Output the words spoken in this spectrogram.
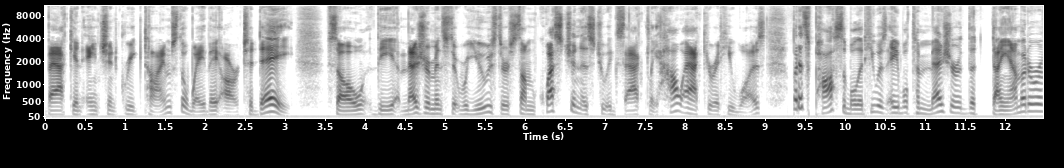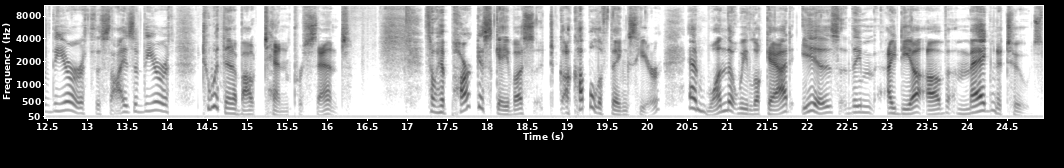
back in ancient Greek times the way they are today. So the measurements that were used, there's some question as to exactly how accurate he was. But it's possible that he was able to measure the diameter of the Earth, the size of the Earth to within about 10%. So Hipparchus gave us a couple of things here. And one that we look at is the idea of magnitudes.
